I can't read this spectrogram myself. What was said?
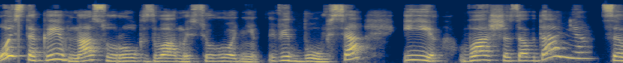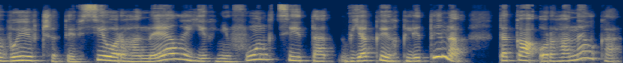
Ось такий в нас урок з вами сьогодні відбувся, і ваше завдання – це вивчити всі органели, їхні функції та в яких клітинах така органелка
